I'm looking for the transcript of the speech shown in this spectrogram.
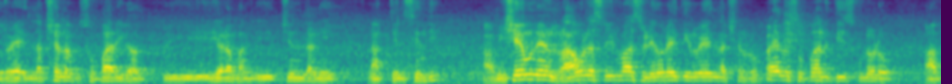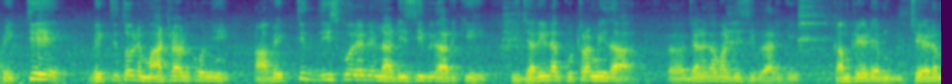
ఇరవై ఐదు లక్షలకు సుపారీగా ఇవ్వడం అని ఇచ్చిందని నాకు తెలిసింది. ఆ విషయం నేను రావుల శ్రీనివాసుడు ఎవరైతే ఇరవై ఐదు లక్షల రూపాయల సుపారీ తీసుకున్నాడో ఆ వ్యక్తి వ్యక్తితోని మాట్లాడుకొని ఆ వ్యక్తి తీసుకొని నా డీసీపీ గారికి ఈ జరిగిన కుట్ర మీద జనగామ డీసీపీ గారికి కంప్లైంట్ చేయడం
